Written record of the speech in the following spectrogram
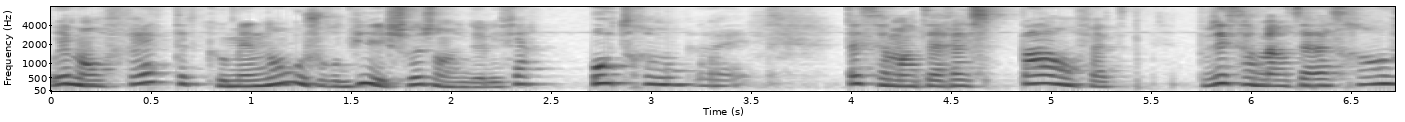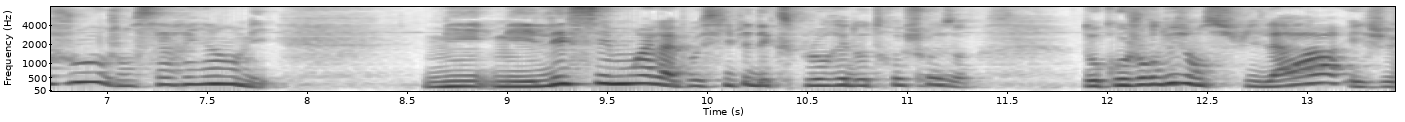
ouais mais en fait peut-être que maintenant aujourd'hui les choses j'ai envie de les faire autrement. Ouais. Peut-être que ça m'intéresse pas en fait. Peut-être que ça m'intéressera un jour, j'en sais rien, mais, mais, mais laissez-moi la possibilité d'explorer d'autres choses. Donc aujourd'hui j'en suis là et, je,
